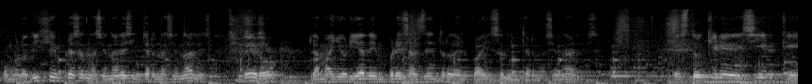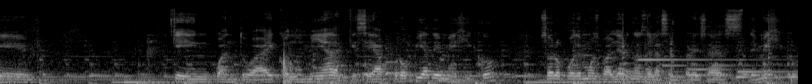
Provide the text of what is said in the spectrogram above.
como lo dije, empresas nacionales e internacionales, pero la mayoría de empresas dentro del país son internacionales. Esto quiere decir que, que en cuanto a economía que sea propia de México, solo podemos valernos de las empresas de México.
